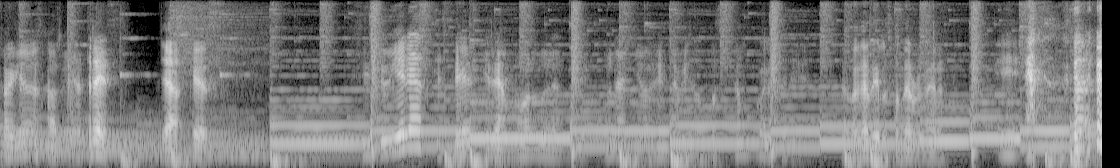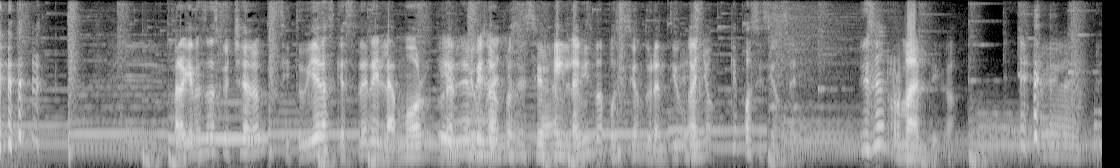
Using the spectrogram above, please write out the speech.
Cualquiera de los cuatro. El 3. Ya, ¿qué es? Si tuvieras que ser el amor durante un año en la misma posición, ¿cuál sería? Te toca a ti responder primero. Eh, Para quienes no escucharon, si tuvieras que hacer el amor en durante la un misma año, posición. en la misma posición durante un año, ¿qué posición sería? Yo soy romántico. Obviamente.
